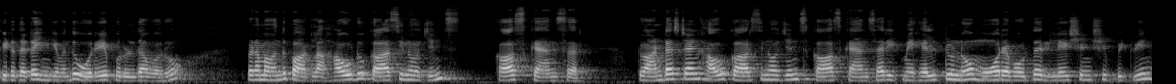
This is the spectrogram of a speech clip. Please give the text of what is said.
கிட்டத்தட்ட இங்கே வந்து ஒரே பொருள் தான் வரும். இப்போ நம்ம வந்து பார்க்கலாம். How to carcinogens cause cancer to understand how carcinogens cause cancer it may help to know more about the relationship between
